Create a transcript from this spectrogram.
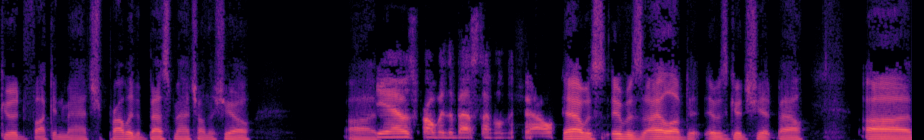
good fucking match. Probably the best match on the show. Uh, Yeah, it was probably the best time on the show. yeah, it was. It was. I loved it. It was good shit, pal. Uh,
